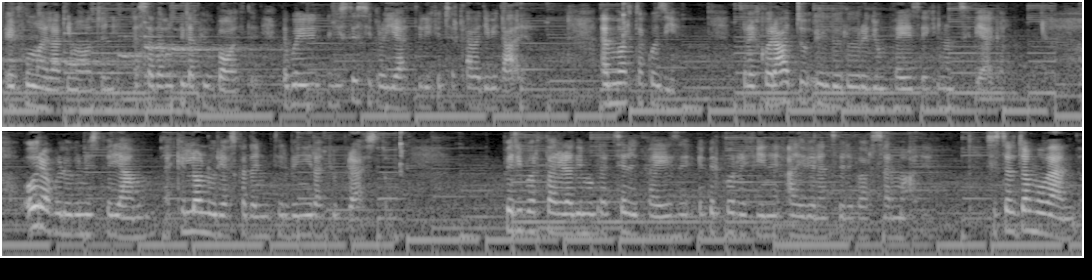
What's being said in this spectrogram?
e il fumo dei lacrimogeni, è stata colpita più volte da quegli stessi proiettili che cercava di evitare. È morta così, tra il coraggio e il dolore di un paese che non si piega. Ora quello che noi speriamo è che l'ONU riesca ad intervenire al più presto per riportare la democrazia nel paese e per porre fine alle violenze delle forze armate. Si sta già muovendo,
